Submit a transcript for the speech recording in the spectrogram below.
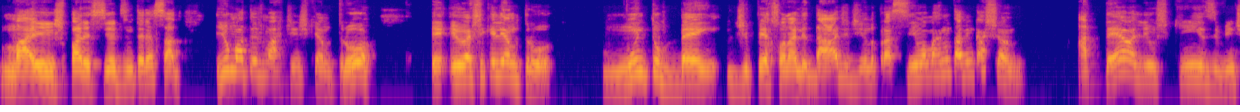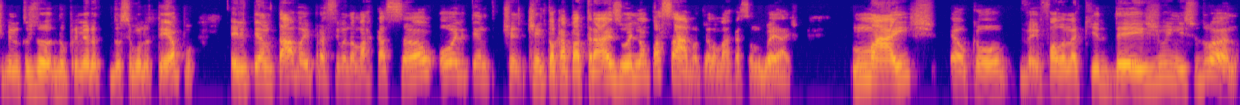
Mas parecia desinteressado. E o Matheus Martins que entrou, eu achei que ele entrou muito bem de personalidade, de indo para cima, mas não estava encaixando. Até ali os 15, 20 minutos do, do primeiro do segundo tempo, ele tentava ir para cima da marcação, ou ele tinha, tinha que tocar para trás, ou ele não passava pela marcação do Goiás mas é o que eu venho falando aqui desde o início do ano.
